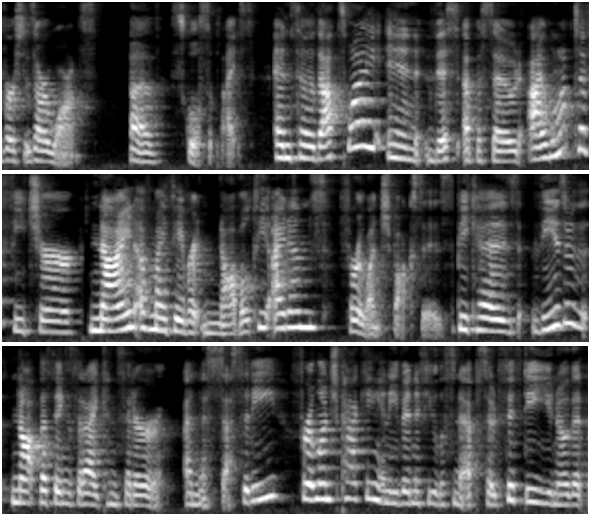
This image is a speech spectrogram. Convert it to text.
versus our wants of school supplies. And so that's why in this episode, I want to feature nine of my favorite novelty items for lunchboxes because these are not the things that I consider a necessity for lunch packing. And even if you listen to episode 50, you know that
